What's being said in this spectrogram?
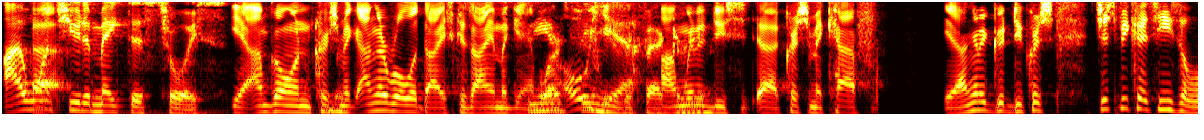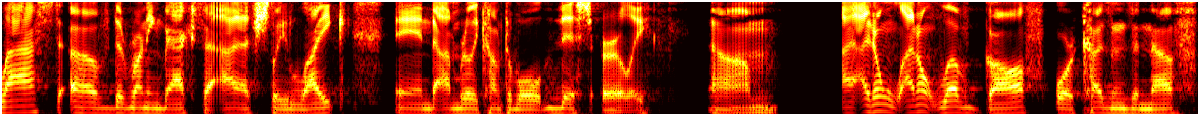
I want you to make this choice. Yeah, I'm going Christian. Mc, I'm going to roll a dice because I am a gambler. CMC Oh, yeah. Music I'm going to do uh, Christian McCaffrey. Yeah, I'm going to do Chris just because he's the last of the running backs that I actually like, and I'm really comfortable this early. Um, I, I don't I don't love Goff or Cousins enough.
